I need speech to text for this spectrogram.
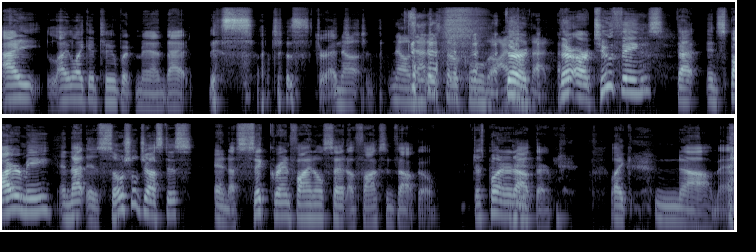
I I like it too, but man, that is such a stretch. no no that is so cool though i There- love that There are two things that inspire me, and that is social justice and a sick grand final set of Fox and Falco. Just putting it out there. Like, nah, man.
